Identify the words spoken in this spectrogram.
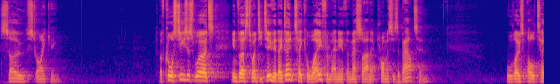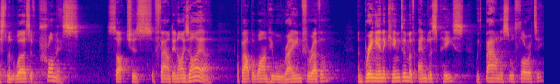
So striking. Of course, Jesus' words in verse 22 here, they don't take away from any of the messianic promises about him all those Old Testament words of promise, such as are found in Isaiah about the one who will reign forever and bring in a kingdom of endless peace with boundless authority.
